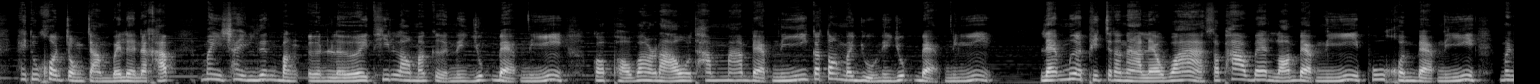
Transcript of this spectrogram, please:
ๆ ให้ทุกคนจงจำไว้เลยนะครับ ไม่ใช่เรื่องบังเอิญเลยที่เรามาเกิดในยุคแบบนี้ ก็เพราะว่าเราทำมาแบบนี้ก็ต้องมาอยู่ในยุคแบบนี้ และเมื่อพิจารณาแล้วว่าสภาพแวดล้อมแบบนี้ ผู้คนแบบนี้มัน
